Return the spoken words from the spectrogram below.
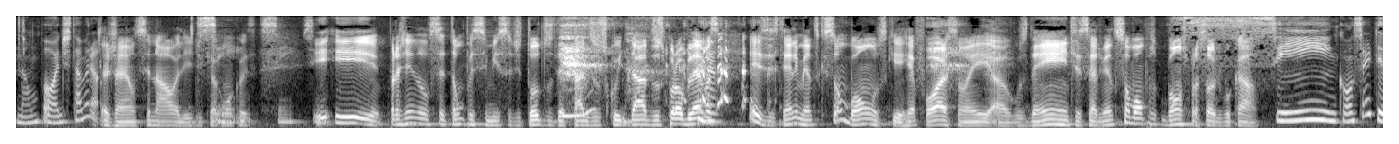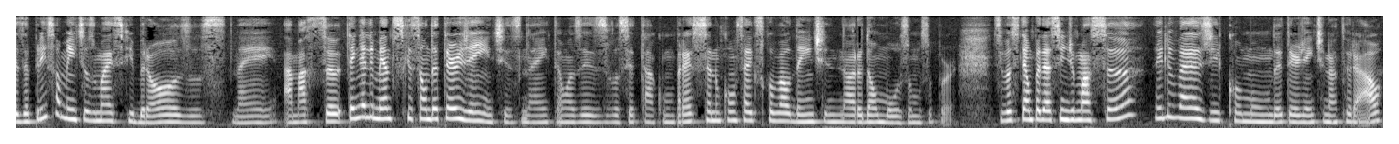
Não pode estar branca. Já é um sinal ali de que sim, alguma coisa. Sim, sim. E, e pra gente não ser tão pessimista de todos os detalhes, os cuidados, os problemas, existem alimentos que são bons, que reforçam aí ah, os dentes, alimentos que são bons, bons pra saúde bucal. Sim, com certeza. Principalmente os mais fibrosos, né? A maçã. Tem alimentos que são detergentes, né? Então, às vezes, você tá com pressa, você não consegue escovar o dente na hora do almoço, vamos supor. Se você tem um pedacinho de maçã, ele vai agir como um detergente natural.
